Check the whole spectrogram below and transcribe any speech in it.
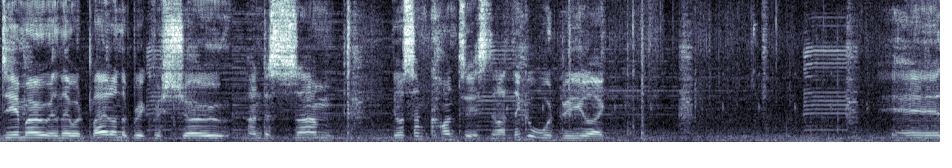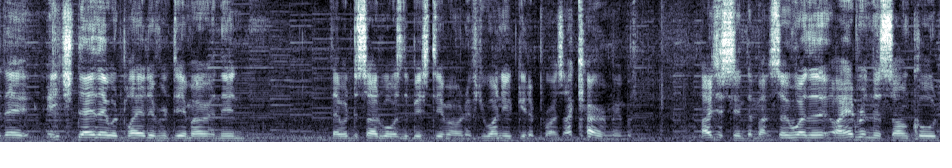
demo and they would play it on the Breakfast Show under some. There was some contest, and I think it would be like. Uh, they each day they would play a different demo, and then they would decide what was the best demo, and if you won, you'd get a prize. I can't remember. I just sent them up. So whether I had written this song called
